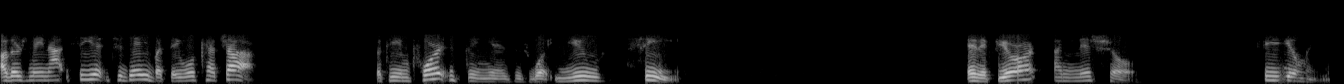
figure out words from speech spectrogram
Others may not see it today, but they will catch up. But the important thing is is what you see. And if your initial feelings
